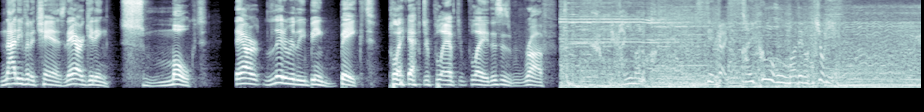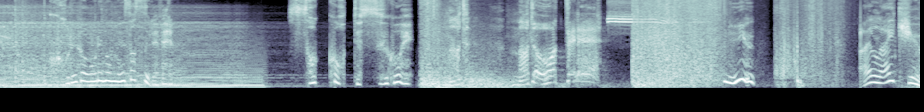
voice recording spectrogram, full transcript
Not even a chance. They are getting smoked. They are literally being baked. Play after play after play. This is rough. これが今の世界最高峰までの距離これが俺の目指すレベルサッカーってすごいまだ まだ終わってねリン I like you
